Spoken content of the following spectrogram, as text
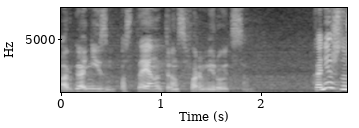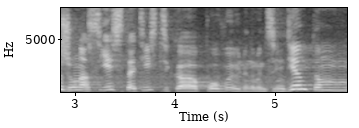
организм, постоянно трансформируется. Конечно же, у нас есть статистика по выявленным инцидентам,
